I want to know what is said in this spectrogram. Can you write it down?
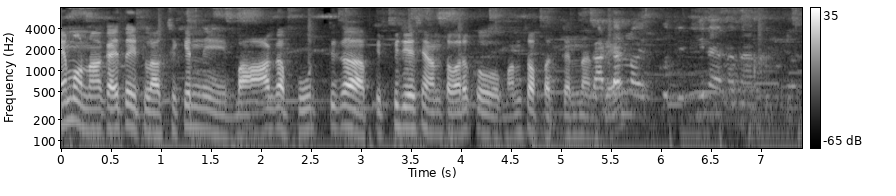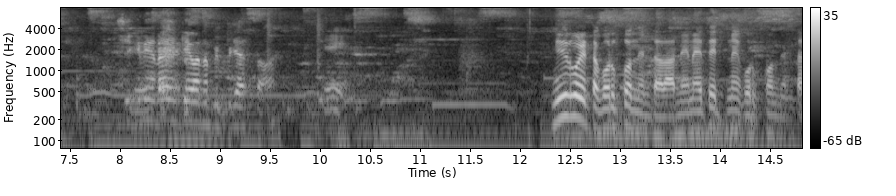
ఏమో నాకైతే ఇట్లా చికెన్ని బాగా పూర్తిగా పిప్పి చేసేంత వరకు మనసు ఒప్పదు తినడానికి. చికెన్ పిప్పి చేస్తావా? మీరు కూడా ఇట్లా కొరుక్కొని తింటారా? నేనైతే ఇట్లనే కొరుక్కొని తింటా.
